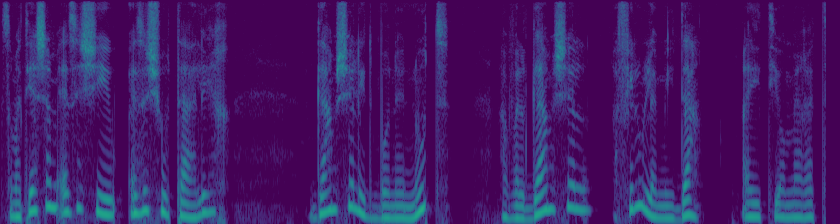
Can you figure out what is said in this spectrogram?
זאת אומרת, יש שם איזשהו, איזשהו תהליך גם של התבוננות, אבל גם של אפילו למידה, הייתי אומרת.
